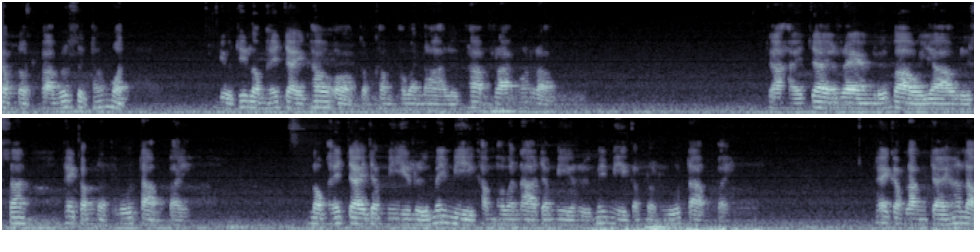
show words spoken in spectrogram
กำหนดความรู้สึกทั้งหมด อยู่ที่ลมหายใจเข้าออกกับคำภาวนาหรือภาพพระของเรา จะหายใจแรงหรือเบายาวหรือสั้น ให้กำหนดรู้ตามไปลมหายใจจะมีหรือไม่มีคำภาวนาจะมีหรือไม่มีกำหนดรู้ตามไป ให้กำลังใจให้เรา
